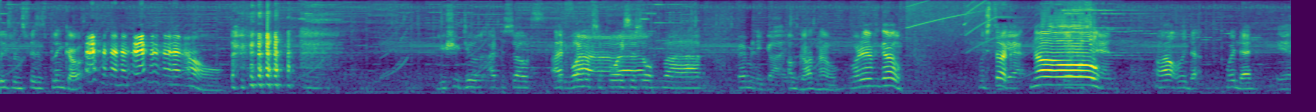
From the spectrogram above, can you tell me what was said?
Cleveland visits plinko. oh. you should do an episode I with one of the voices of uh, Family Guy. Oh God, no. Where do we go? We're stuck. Yeah. No. And, Well, we're dead. We're dead. yeah,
